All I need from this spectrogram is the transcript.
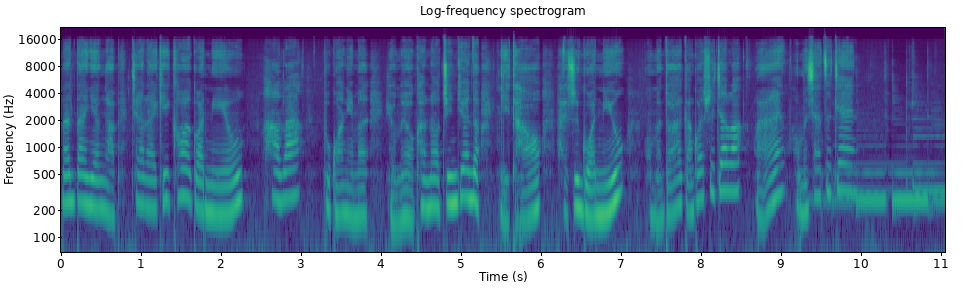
咱等夜晚才来去看月亮。好啦。不管你们有没有看到今天的日头还是管牛，我们都要赶快睡觉了。晚安，我们下次见。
